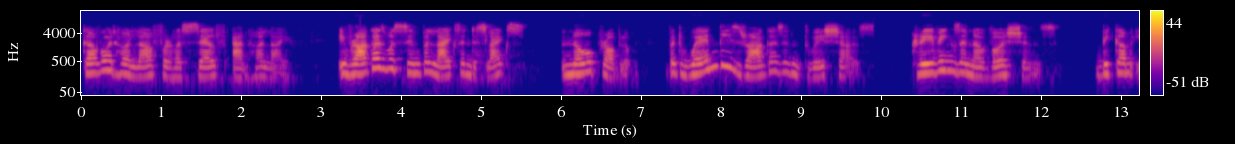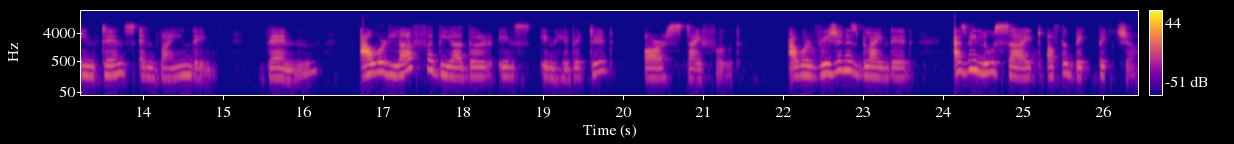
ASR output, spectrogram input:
covered her love for herself and her life. If ragas were simple likes and dislikes, no problem. But when these ragas and dveshas, cravings and aversions, become intense and binding, then our love for the other is inhibited or stifled. Our vision is blinded as we lose sight of the big picture.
